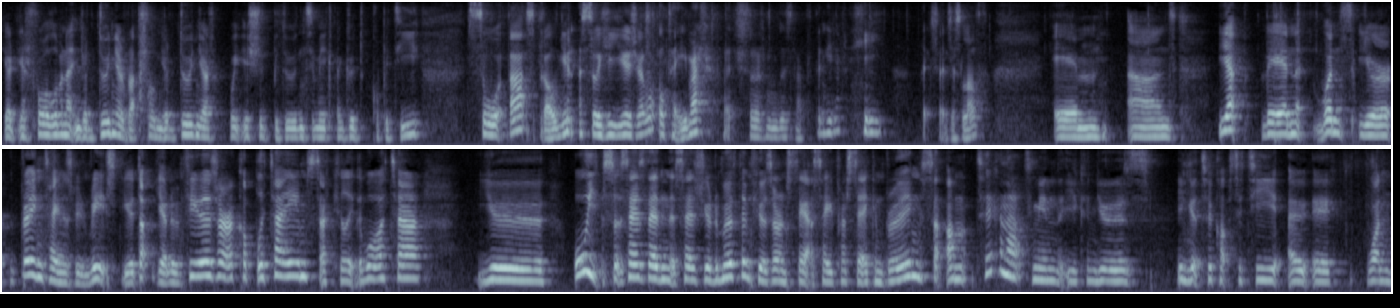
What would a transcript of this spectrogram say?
you're, you're following it and you're doing your ritual and you're doing your what you should be doing to make a good cup of tea. So that's brilliant. So you use your little timer, which I'm losing everything here, which I just love. Um, and yep, then once your brewing time has been reached, you dip your infuser a couple of times, circulate the water. You oh, so it says then it says you remove the infuser and set aside for second brewing. So I'm taking that to mean that you can use you can get two cups of tea out of one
